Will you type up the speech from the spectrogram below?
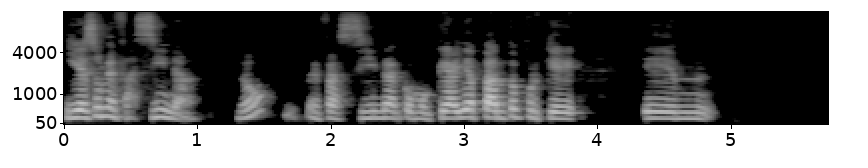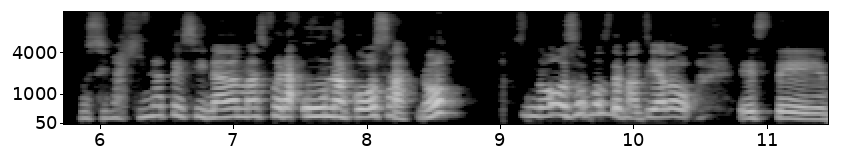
y eso me fascina, ¿no? Me fascina como que haya tanto porque... Em, pues imagínate si nada más fuera una cosa, ¿no? Pues no, somos demasiado, este,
